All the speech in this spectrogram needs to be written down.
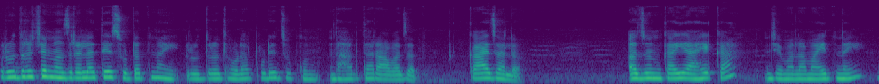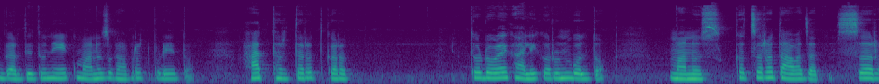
रुद्रच्या नजरेला ते सुटत नाही. रुद्र थोडा पुढे झुकून धारधार आवाजात काय झालं? अजून काही आहे का जे मला माहीत नाही? गर्दीतून एक माणूस घाबरत पुढे येतो. हात थरथरत करत तो डोळे खाली करून बोलतो माणूस कचरत आवाजात सर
